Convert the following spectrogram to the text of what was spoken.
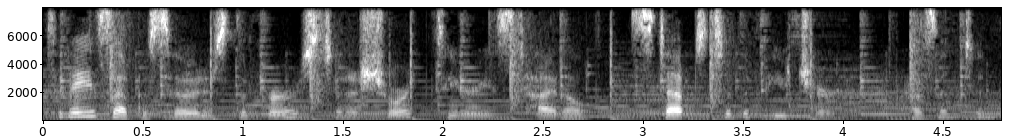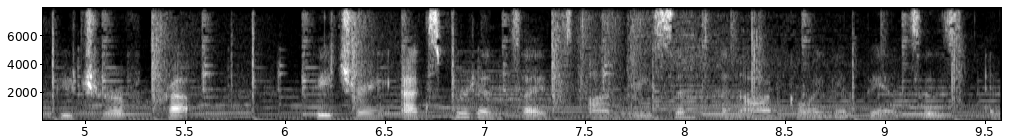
Today's episode is the first in a short series titled Steps to the Future Present and Future of PrEP, featuring expert insights on recent and ongoing advances in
